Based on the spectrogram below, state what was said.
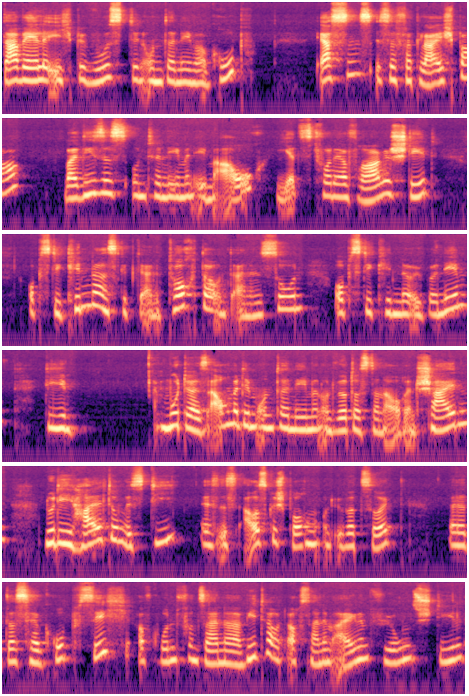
da wähle ich bewusst den Unternehmer Group. Erstens ist er vergleichbar, weil dieses Unternehmen eben auch jetzt vor der Frage steht, ob es die Kinder, es gibt ja eine Tochter und einen Sohn, ob es die Kinder übernehmen. Die Mutter ist auch mit dem Unternehmen und wird das dann auch entscheiden. Nur die Haltung ist die, es ist ausgesprochen und überzeugt, äh, dass Herr Grupp sich aufgrund von seiner Vita und auch seinem eigenen Führungsstil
